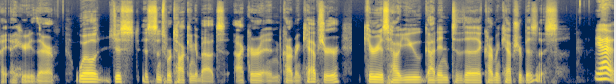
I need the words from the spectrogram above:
I, I hear you there. Well, just uh, since we're talking about Aker and carbon capture, curious how you got into the carbon capture business. Yeah,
